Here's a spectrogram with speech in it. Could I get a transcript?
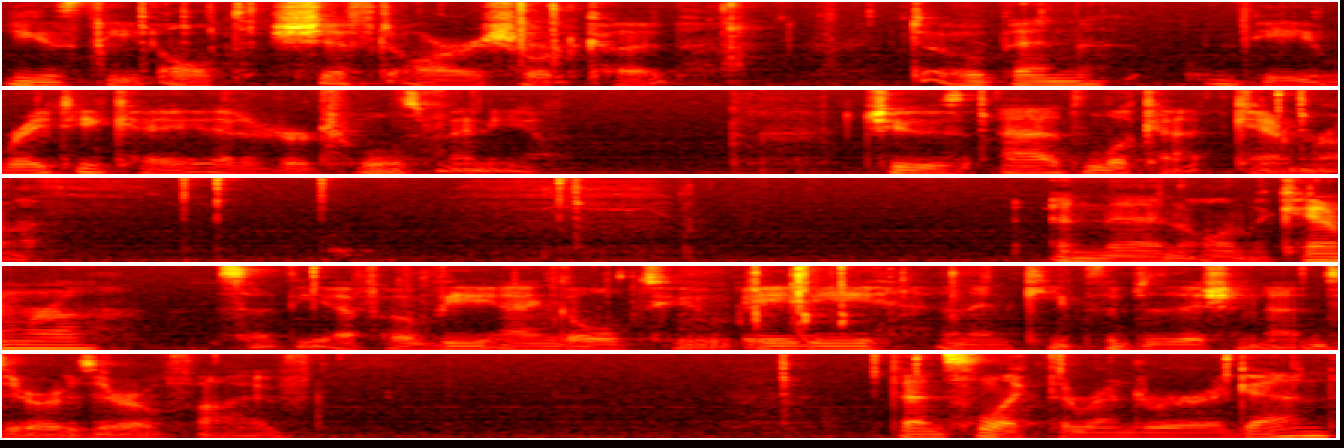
use the Alt-Shift-R shortcut to open the RayTK Editor Tools menu. Choose Add Look At Camera. And then on the camera, set the FOV angle to 80 and then keep the position at 005. Then select the renderer again,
